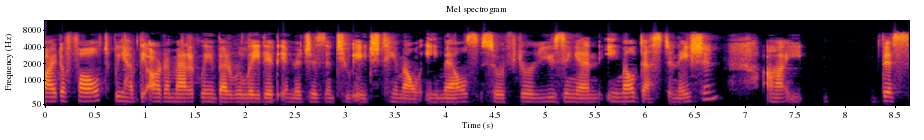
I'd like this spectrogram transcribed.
By default, we have the automatically embed related images into HTML emails. So if you're using an email destination, uh, this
